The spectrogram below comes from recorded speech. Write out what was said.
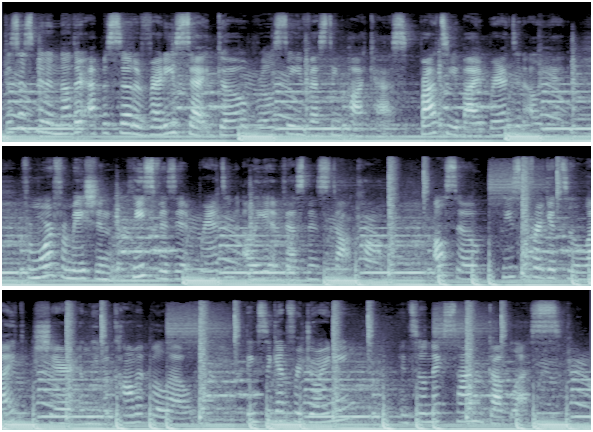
This has been another episode of Ready, Set, Go Real Estate Investing Podcast, brought to you by Brandon Elliott. For more information, please visit BrandonElliottInvestments.com. Also, please don't forget to like, share, and leave a comment below. Thanks again for joining. Until next time, God bless.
